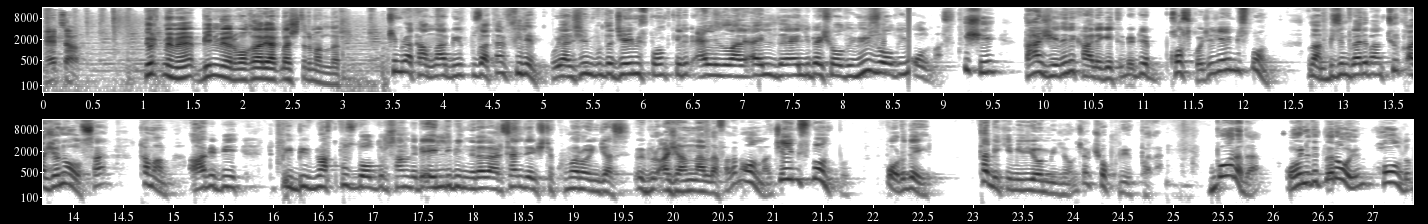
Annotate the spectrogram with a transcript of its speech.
Heads up. Türk mü mü? Bilmiyorum o kadar yaklaştırmadılar. Şimdi rakamlar büyük bu zaten film. Bu yani şimdi burada James Bond gelip 50 dolar 50 de 55 oldu 100 oldu olmaz. İşi daha jenerik hale getirmek bir de koskoca James Bond. Ulan bizim gariban Türk ajanı olsa tamam abi bir, bir, bir makbuz doldursan da bir 50 bin lira versen de işte kumar oynayacağız öbür ajanlarla falan olmaz. James Bond bu. Boru değil. Tabii ki milyon milyon olacak çok büyük para. Bu arada oynadıkları oyun Hold'em.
